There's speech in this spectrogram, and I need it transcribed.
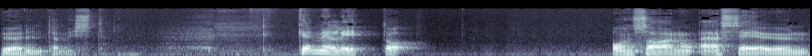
hyödyntämistä. Kenneliitto on saanut SEYn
